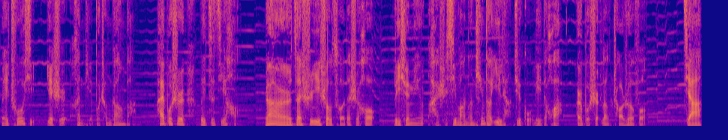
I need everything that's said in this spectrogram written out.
没出息，也是恨铁不成钢吧？还不是为自己好。然而在失意受挫的时候。李雪明还是希望能听到一两句鼓励的话，而不是冷嘲热讽。家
